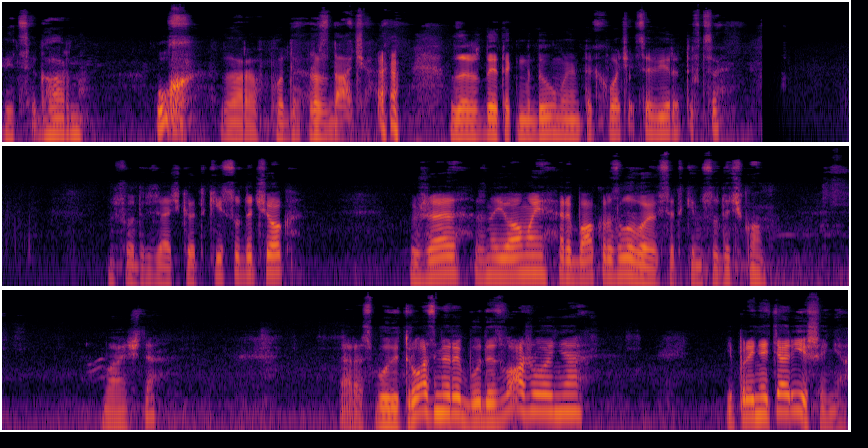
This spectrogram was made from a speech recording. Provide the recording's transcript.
Дивіться, як гарно. Ух! Зараз буде роздача. Завжди так ми думаємо, так хочеться вірити в це. Ну що, друзячки, отакий судачок. Вже знайомий рибак розловився таким судачком. Бачите? Зараз будуть розміри, буде зважування і прийняття рішення.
